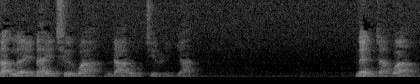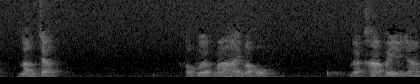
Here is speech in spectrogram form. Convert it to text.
ก็เลยได้ชื่อว่า ดารุจิริยะ เนื่องจากว่าหลังจากเอาเปลือกไม้มาห่ม และข้าพยายาม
